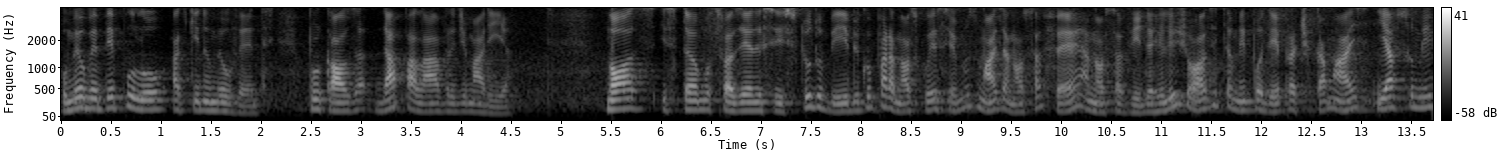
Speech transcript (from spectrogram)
O meu bebê pulou aqui no meu ventre, por causa da palavra de Maria nós estamos fazendo esse estudo bíblico para nós conhecermos mais a nossa fé, a nossa vida religiosa e também poder praticar mais e assumir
